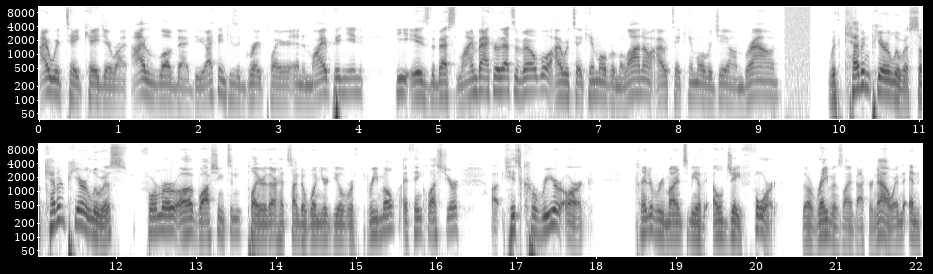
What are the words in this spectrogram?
I would take KJ Wright. I love that dude. I think he's a great player, and in my opinion, he is the best linebacker that's available. I would take him over Milano. I would take him over Jayon Brown. with Kevin Pierre Louis. So Kevin Pierre Louis, former uh, Washington player there, had signed a one year deal worth three mil, I think, last year. Uh, his career arc kind of reminds me of LJ Fort, the Ravens linebacker now. And and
